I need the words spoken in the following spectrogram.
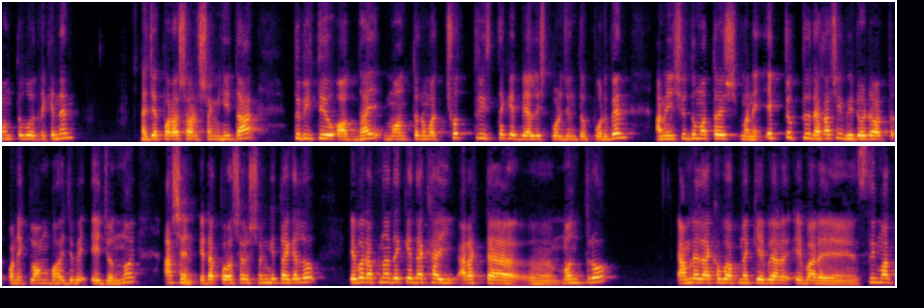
মন্তব্য দেখে নেন। যে পরাশর সংহিতা তৃতীয় অধ্যায়, মন্ত্র নম্বর ছত্রিশ থেকে বিয়াল্লিশ পর্যন্ত পড়বেন। আমি শুধুমাত্র মানে একটু একটু দেখাচ্ছি, ভিডিওটা অনেক লম্বা হয়ে যাবে এই জন্য আসেন, এটা পরস্পর সংহিতা গেল। এবার আপনাদেরকে দেখাই আর একটা মন্ত্র। আমরা দেখাবো আপনাকে এবার, এবারে শ্রীমাত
